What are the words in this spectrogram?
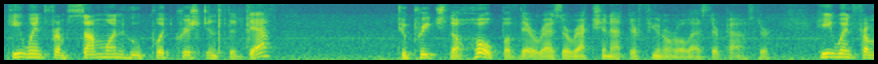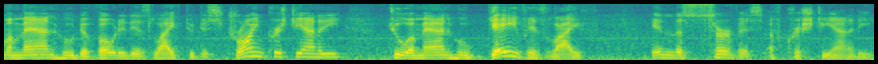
He went from someone who put Christians to death to preach the hope of their resurrection at their funeral as their pastor. He went from a man who devoted his life to destroying Christianity to a man who gave his life in the service of Christianity.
